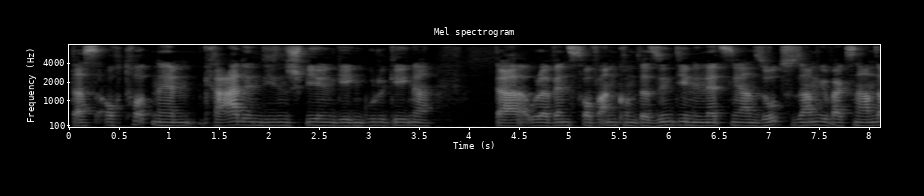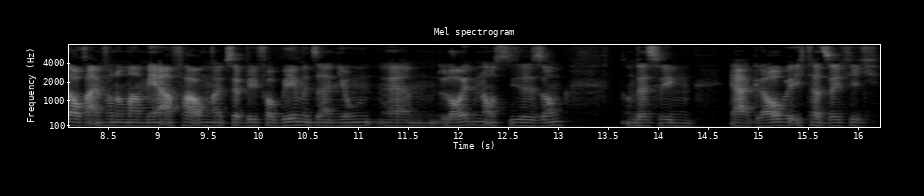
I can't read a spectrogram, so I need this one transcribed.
dass auch Tottenham gerade in diesen Spielen gegen gute Gegner da oder wenn es drauf ankommt, da sind die in den letzten Jahren so zusammengewachsen, haben da auch einfach nochmal mehr Erfahrung als der BVB mit seinen jungen ähm, Leuten aus dieser Saison. Und deswegen, ja, glaube ich tatsächlich,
